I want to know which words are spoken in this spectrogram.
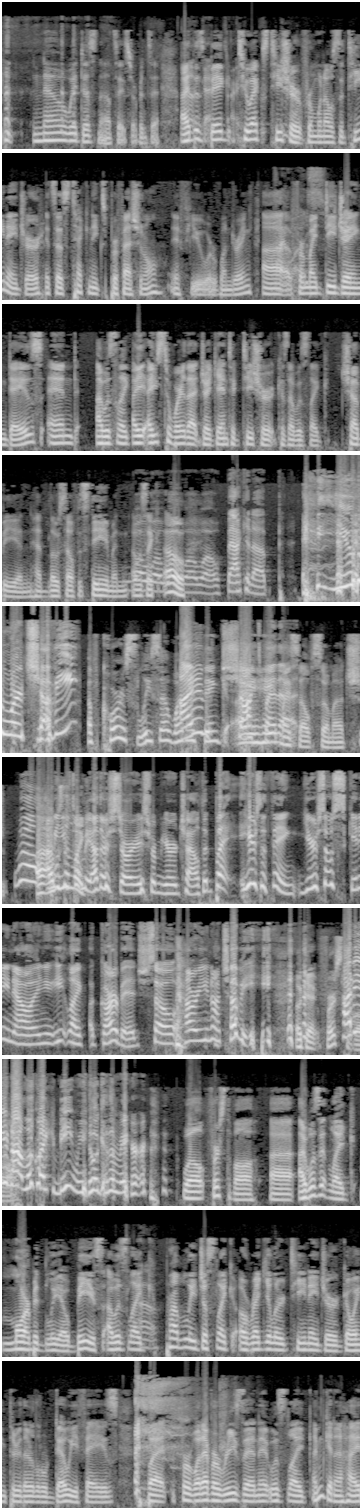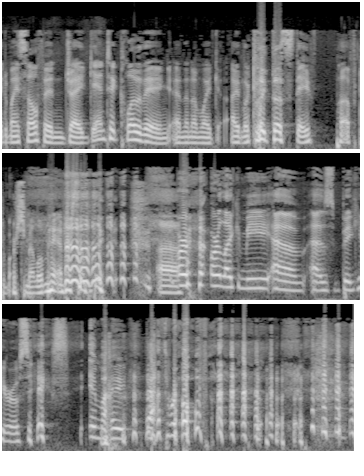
sand? No, it does not say serpent sand. I had this Okay, big sorry. two X T-shirt from when I was a teenager. It says Techniques Professional, if you were wondering, uh, from my was. DJing days, and. I was like, I, I used to wear that gigantic T-shirt because I was like chubby and had low self-esteem, and I was like, whoa, oh, whoa, whoa, whoa! Back it up. you were chubby. of course, Lisa. Why do you I'm think I shocked by hate that. myself so much? Well, Uh, I, I mean, wasn't you've told like- me other stories from your childhood, but here's the thing: you're so skinny now, and you eat like garbage. So how are you not chubby? Okay, first, how of do you all- not look like me when you look in the mirror? Well, first of all, uh, I wasn't like morbidly obese. I was like Oh. probably just like a regular teenager going through their little doughy phase. But for whatever reason, it was like, I'm gonna hide myself in gigantic clothing. And then I'm like, I look like the Stay Puft Marshmallow Man or something. or or like me um, as Big Hero Six in my bathrobe,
